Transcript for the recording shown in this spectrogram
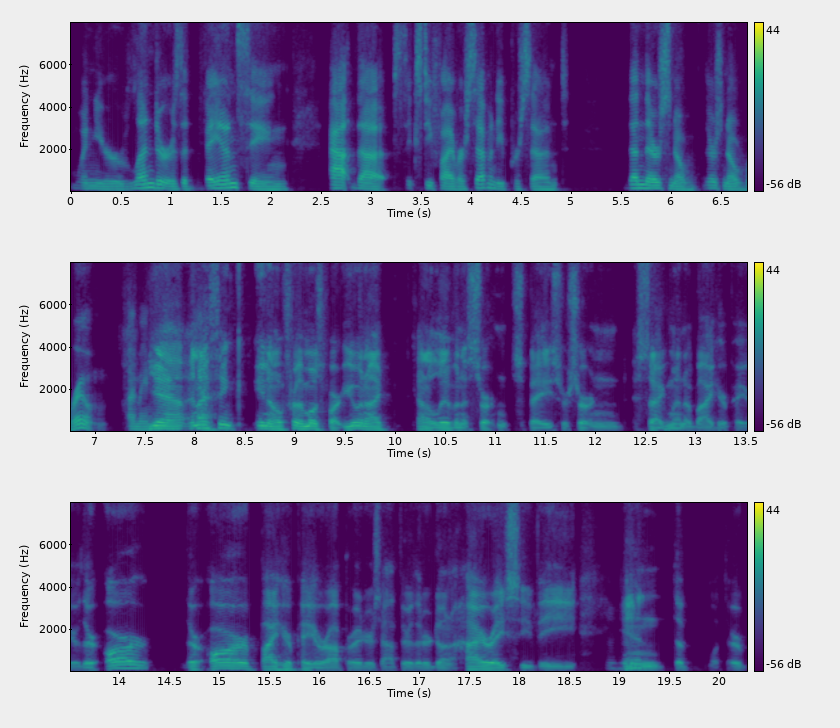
when your lender is advancing at that 65 or 70 percent then there's no there's no room i mean Yeah, and I think you know, for the most part, you and I kind of live in a certain space or certain segment Mhm. of buy here, pay here. There are there are buy here, pay here operators out there that are doing a higher ACV Mhm. and the what they're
